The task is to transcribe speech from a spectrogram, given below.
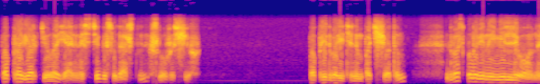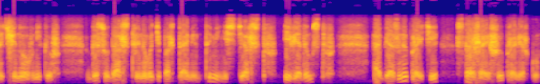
по проверке лояльности государственных служащих. По предварительным подсчетам, 2,5 миллиона чиновников Государственного департамента, министерств и ведомств обязаны пройти строжайшую проверку.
